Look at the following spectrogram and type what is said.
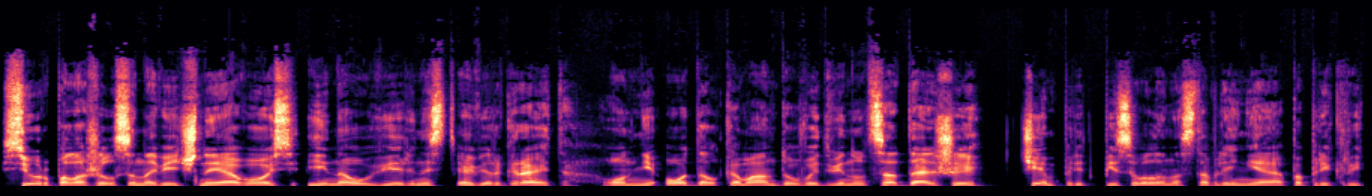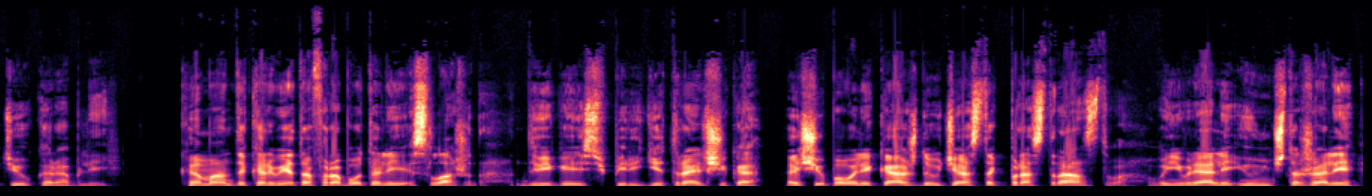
Сюр положился на вечный авось и на уверенность Аверграйта. Он не отдал команду выдвинуться дальше, чем предписывало наставление по прикрытию кораблей. Команды корветов работали слаженно. Двигаясь впереди тральщика, ощупывали каждый участок пространства, выявляли и уничтожали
